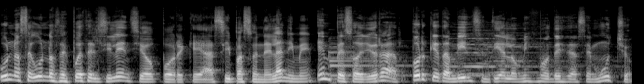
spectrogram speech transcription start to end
Unos segundos después del silencio, porque así pasó en el anime, empezó a llorar, porque también sentía lo mismo desde hace mucho,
